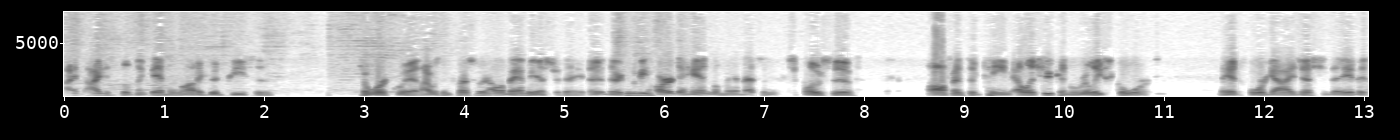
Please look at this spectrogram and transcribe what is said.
I, I just still think they have a lot of good pieces to work with. I was impressed with Alabama yesterday. They're, they're going to be hard to handle, man. That's an explosive offensive team. LSU can really score. They had four guys yesterday that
